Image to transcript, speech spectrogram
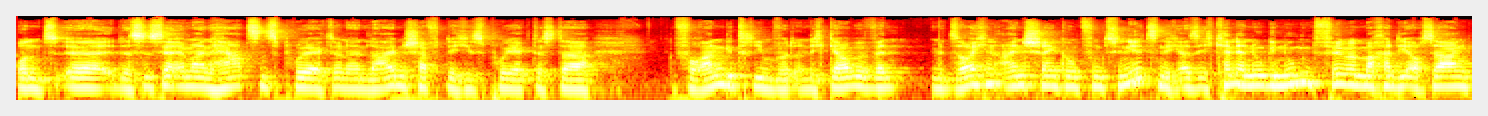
Und äh, das ist ja immer ein Herzensprojekt und ein leidenschaftliches Projekt, das da vorangetrieben wird. Und ich glaube, wenn mit solchen Einschränkungen funktioniert es nicht. Also ich kenne ja nur genügend Filmemacher, die auch sagen,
